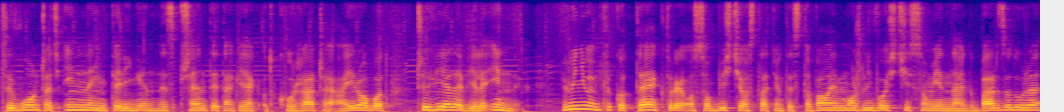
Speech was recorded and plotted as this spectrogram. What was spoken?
czy włączać inne inteligentne sprzęty, takie jak odkurzacze iRobot, czy wiele, wiele innych. Wymieniłem tylko te, które osobiście ostatnio testowałem, możliwości są jednak bardzo duże,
